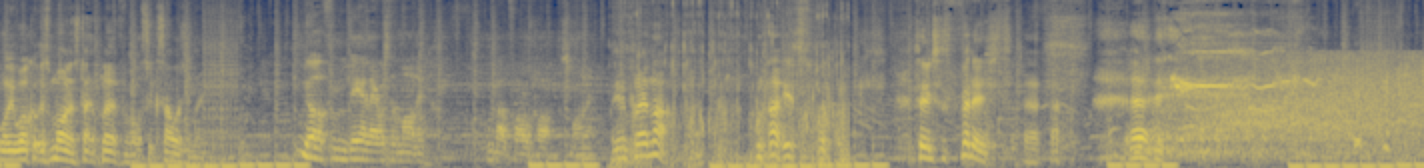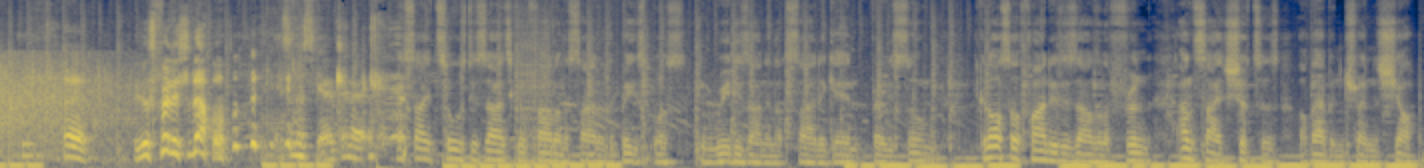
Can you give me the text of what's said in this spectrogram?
Well, you woke up this morning and started playing for about six hours, you mean? No, from the early hours in the morning. From about four o'clock this morning. You've been playing that? nice. So you just finished. Uh, you just finished now. It's an escape, isn't it? SI2's designs you can find on the side of the Beast Bus. We're redesigning that side again very soon. You can also find his designs on the front and side shutters of UrbanTrendz shop.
